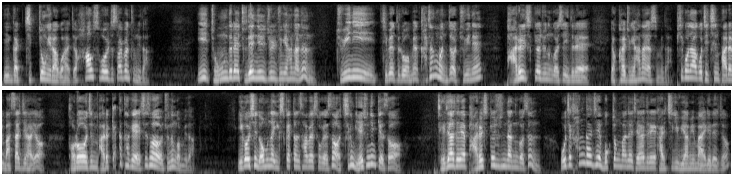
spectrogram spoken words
그러니까 직종이라고 하죠. household servant입니다. 이 종들의 주된 일줄 중에 하나는 주인이 집에 들어오면 가장 먼저 주인의 발을 씻겨주는 것이 이들의 역할 중의 하나였습니다. 피곤하고 지친 발을 마사지하여 더러워진 발을 깨끗하게 씻어주는 겁니다. 이것이 너무나 익숙했던 사회 속에서 지금 예수님께서 제자들의 발을 씻겨주신다는 것은 오직 한 가지의 목적만을 제자들에게 가르치기 위함임을 알게 되죠.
